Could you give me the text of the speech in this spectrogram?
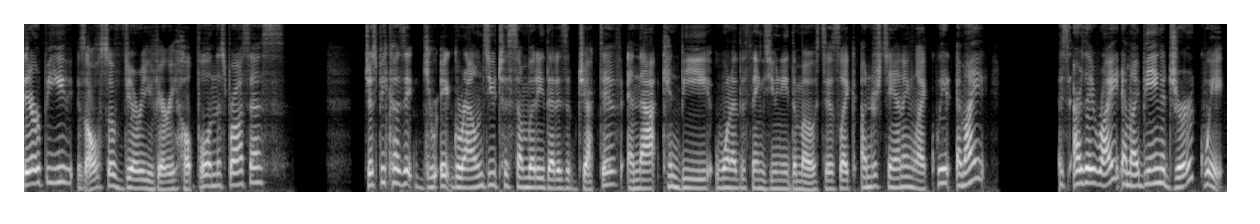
therapy is also very, very helpful in this process. Just because it it grounds you to somebody that is objective, and that can be one of the things you need the most is like understanding, like, wait, am I? Is, are they right? Am I being a jerk? Wait,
